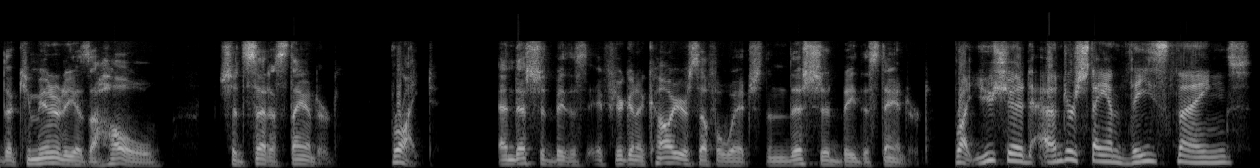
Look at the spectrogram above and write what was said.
the community as a whole, should set a standard, Right. and this should be this. If you're going to call yourself a witch, then this should be the standard. Right. You should understand these things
